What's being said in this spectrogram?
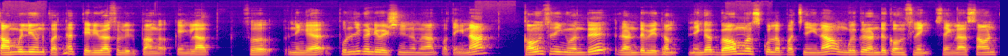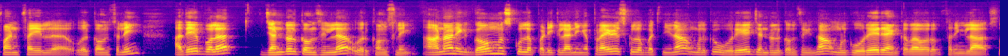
தமிழ்லையும் வந்து பார்த்தீங்கன்னா தெளிவாக சொல்லியிருப்பாங்க. ஓகேங்களா? ஸோ நீங்கள் புரிஞ்சுக்க வேண்டிய விஷயம் என்ன பார்த்தீங்கன்னா கவுன்சிலிங் வந்து ரெண்டு விதம். நீங்கள் கவர்மெண்ட் ஸ்கூலில் படிச்சீங்கன்னா உங்களுக்கு ரெண்டு கவுன்சிலிங் சரிங்களா? செவன் பாயிண்ட் ஃபைவ்ல ஒரு கவுன்சிலிங் அதே போல் ஜென்ரல் கவுன்சிலிங்கில் ஒரு கவுன்சிலிங் ஆனால் நீங்கள் கவர்மெண்ட் ஸ்கூலில் படிக்கல நீங்கள் ப்ரைவேட் ஸ்கூலில் படிச்சீங்கன்னா உங்களுக்கு ஒரே ஜென்ரல் கவுன்சிலிங் தான் உங்களுக்கு ஒரே ரேங்க் தான் வரும் சரிங்களா? ஸோ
